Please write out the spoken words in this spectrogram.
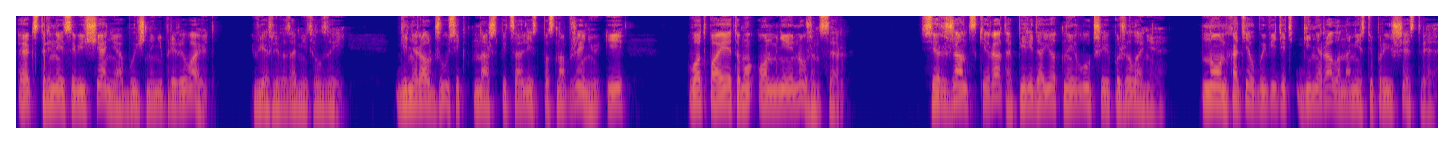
экстренные совещания обычно не прерывают», — вежливо заметил Зей. «Генерал Джусик — наш специалист по снабжению, и...» «Вот поэтому он мне и нужен, сэр. Сержант Скирата передает наилучшие пожелания, но он хотел бы видеть генерала на месте происшествия,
